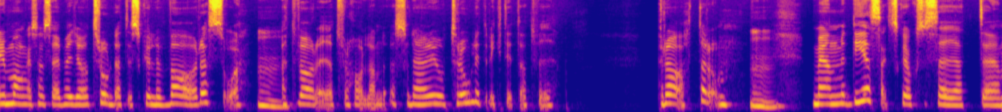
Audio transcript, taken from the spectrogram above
är det många som säger att jag trodde att det skulle vara så Mm. att vara i ett förhållande. Så det här är otroligt viktigt att vi pratar om. Mm. Men med det sagt ska jag också säga att, eh,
